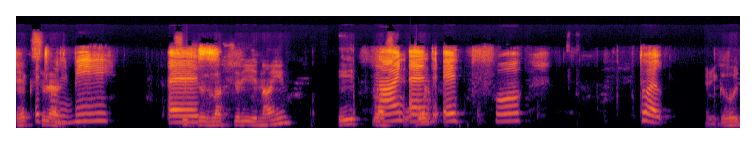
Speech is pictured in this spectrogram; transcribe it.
It Excellent. will be uh, Six plus three, nine. Eight plus 9 four. and 8 for 12. Very good.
